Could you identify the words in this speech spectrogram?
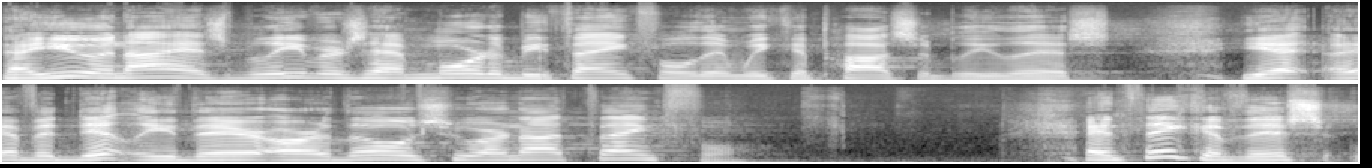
Now, you and I, as believers, have more to be thankful than we could possibly list. Yet, evidently, there are those who are not thankful. And think of this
